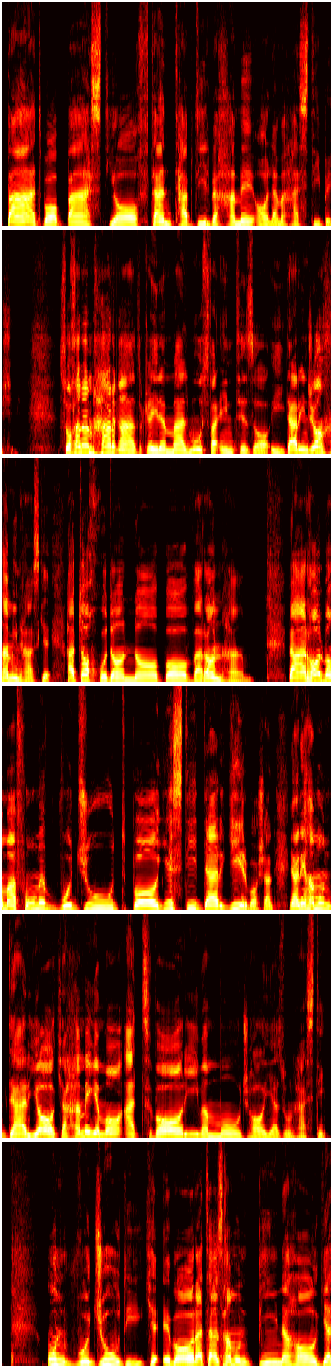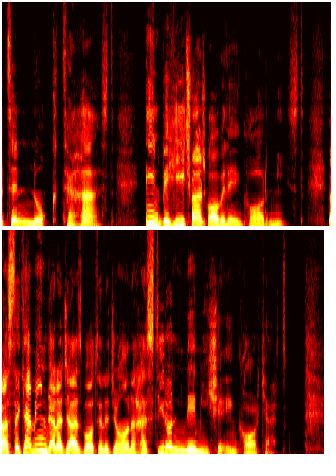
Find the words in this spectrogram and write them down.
بعد با بست یافتن تبدیل به همه عالم هستی بشه. سخنم هر قدر غیر ملموس و انتظاعی در اینجا همین هست که حتی خدا ناباوران هم به هر حال با مفهوم وجود بایستی درگیر باشند. یعنی همون دریا که همه ما اتواری و موجهایی از اون هستیم. اون وجودی که عبارت از همون بینهایت نقطه هست. این به هیچ وجه قابل انکار نیست. دست کم این درجه از باطن جهان هستی رو نمیشه انکار کرد.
